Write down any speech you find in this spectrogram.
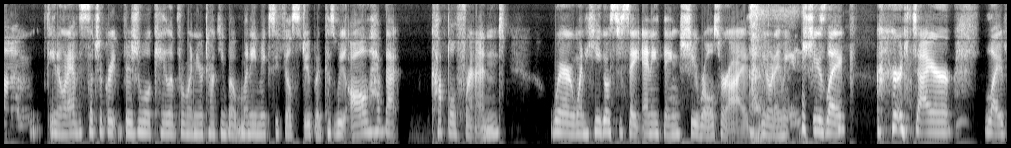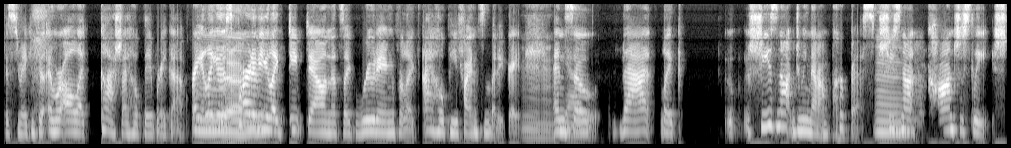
Um, you know, and I have such a great visual, Caleb, for when you're talking about money makes you feel stupid because we all have that couple friend where when he goes to say anything, she rolls her eyes. You know what I mean? She's like, her entire life is to make him feel, and we're all like, gosh, I hope they break up, right? Like there's Yeah. part of you like deep down that's like rooting for like, I hope he finds somebody great. Mhm. And Yeah. so that like, she's not doing that on purpose. She's Mm. not consciously. sh-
